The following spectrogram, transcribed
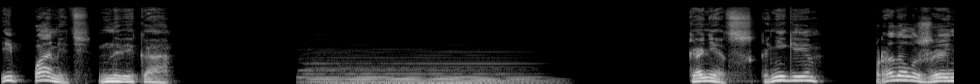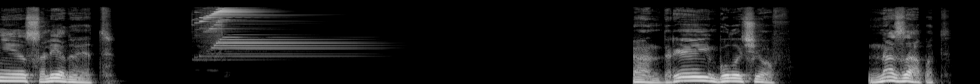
и память на века. Конец книги. Продолжение следует. Андрей Булычев. На запад.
